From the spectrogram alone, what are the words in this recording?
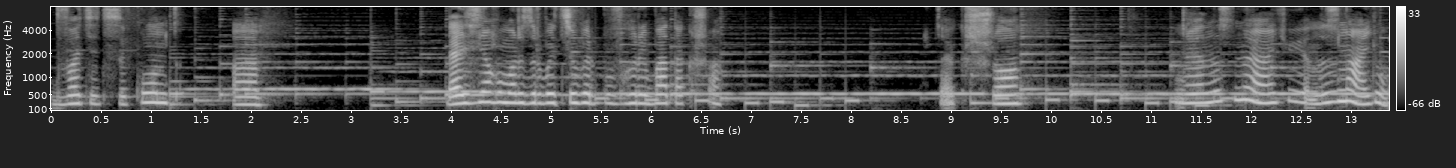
20 секунд. А... Далі з нього може зробити супер повгриба, так що. Так що. Я не знаю, я не знаю.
